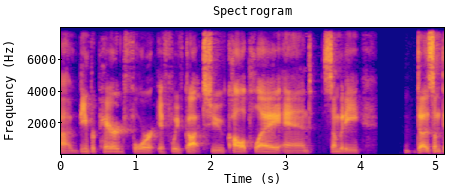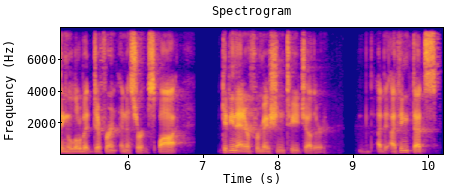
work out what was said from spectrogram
uh, being prepared for if we've got to call a play and somebody does something a little bit different in a certain spot getting that information to each other. I, I think that's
